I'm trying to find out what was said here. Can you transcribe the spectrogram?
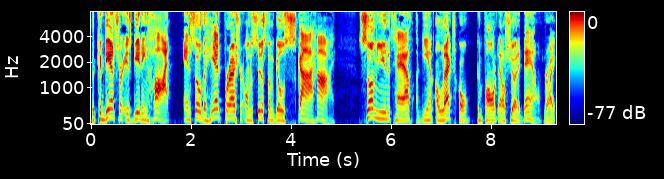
the condenser is getting hot, and so the head pressure on the system goes sky high. Some units have, again, electrical component that'll shut it down. Right.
